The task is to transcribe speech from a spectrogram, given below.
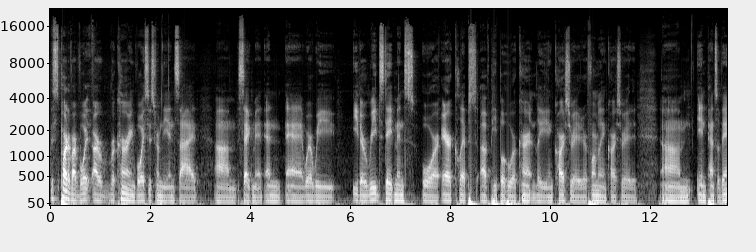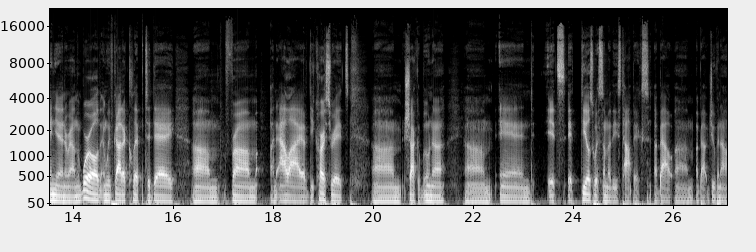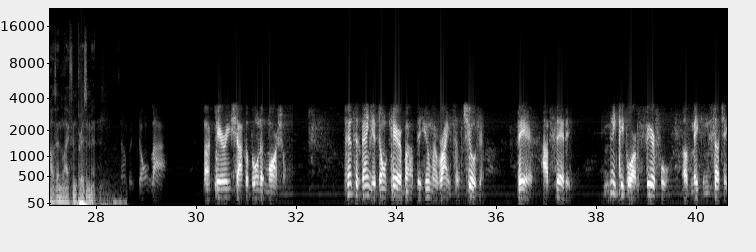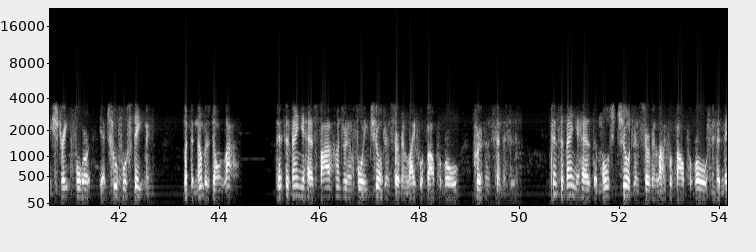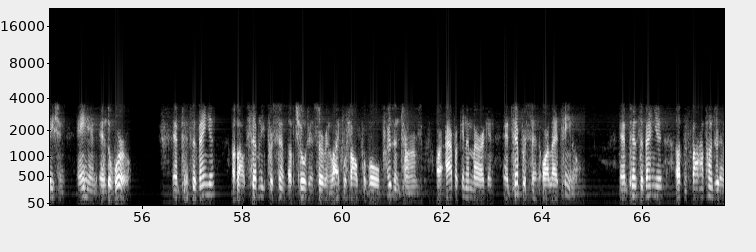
this is part of our voice, our recurring voices from the inside um, segment, and and where we either read statements or air clips of people who are currently incarcerated or formerly incarcerated um, in Pennsylvania and around the world. And we've got a clip today um, from an ally of Decarcerates, um, Shakaboona, um, and it's it deals with some of these topics about um, about juveniles and life imprisonment. Numbers don't lie. By Kerry Shakaboona Marshall. Pennsylvania don't care about the human rights of children. There, I've said it. Many people are fearful of making such a straightforward yet truthful statement, but the numbers don't lie. Pennsylvania has 540 children serving life without parole prison sentences. Pennsylvania has the most children serving life without parole in the nation and in the world. In Pennsylvania, about 70% of children serving life without parole prison terms are African American and 10% are Latino. In Pennsylvania, of the 540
